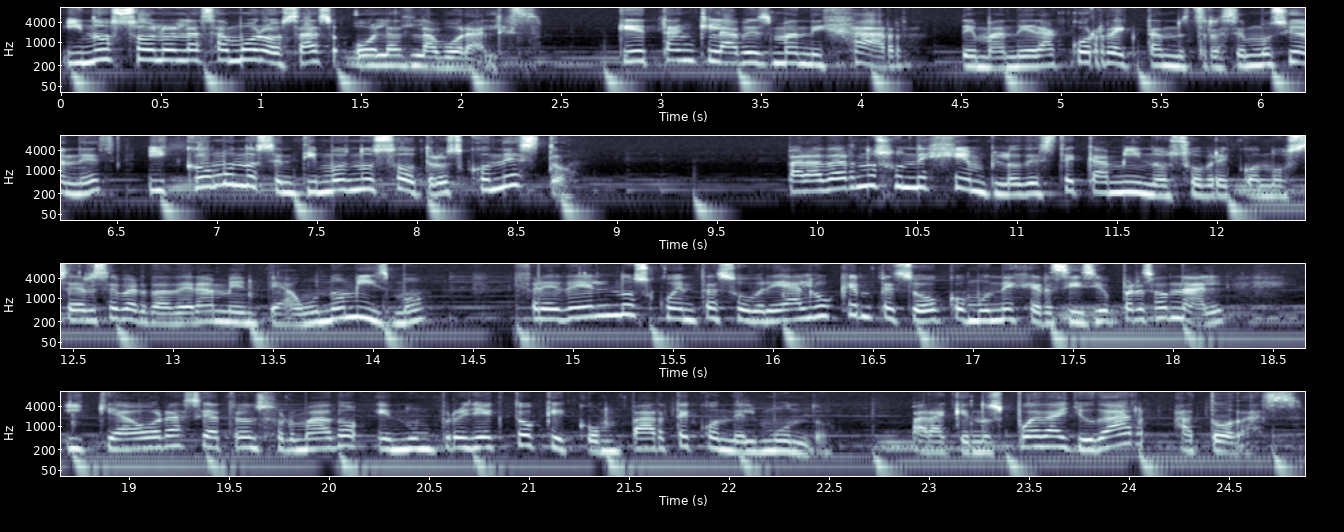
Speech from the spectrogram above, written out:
y no solo las amorosas o las laborales. ¿Qué tan clave es manejar de manera correcta nuestras emociones y cómo nos sentimos nosotros con esto? Para darnos un ejemplo de este camino sobre conocerse verdaderamente a uno mismo, Fredel nos cuenta sobre algo que empezó como un ejercicio personal y que ahora se ha transformado en un proyecto que comparte con el mundo, para que nos pueda ayudar a todas.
